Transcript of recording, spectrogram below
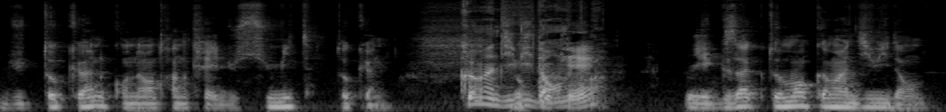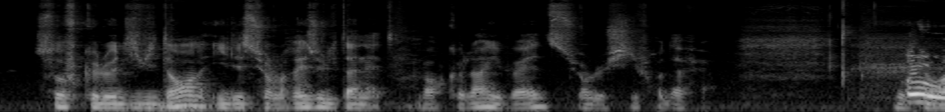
du token qu'on est en train de créer, du Summit token. Comme un dividende. Exactement comme un dividende. Sauf que le dividende, il est sur le résultat net, alors que là, il va être sur le chiffre d'affaires. Oh.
